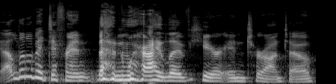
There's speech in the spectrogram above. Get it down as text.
a little bit different than where I live here in Toronto.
